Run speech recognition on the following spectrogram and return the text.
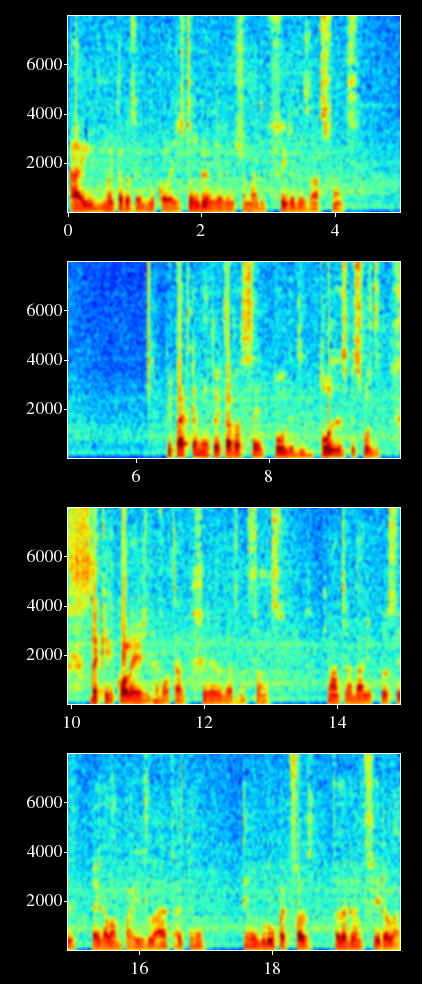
Aí, na oitava série do meu colégio, tem um grande evento chamado Feira das Nações. Que praticamente a oitava série toda, de todas as pessoas daquele colégio é voltado para Feira das Nações. Que é um trabalho que você pega lá um país lá, tá, tem, tem um grupo que faz faz a grande feira lá.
